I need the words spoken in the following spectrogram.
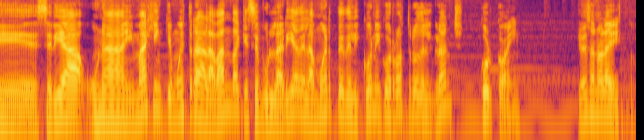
eh, sería una imagen que muestra a la banda que se burlaría de la muerte del icónico rostro del grunge, Kurt Cobain. Yo esa no la he visto.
